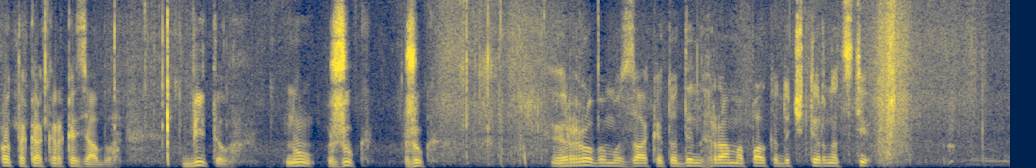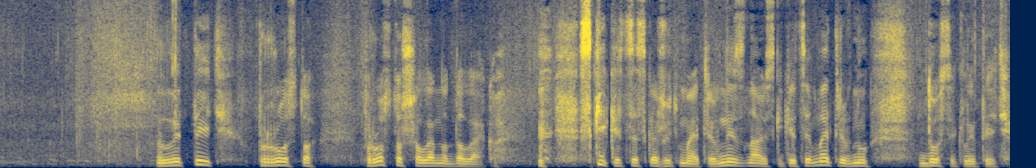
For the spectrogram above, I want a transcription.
От така карказябла. Бітл. Ну, жук. Жук. Робимо закид 1 грама, палка до 14. Летить просто, просто шалено далеко. Скільки це скажуть метрів? Не знаю, скільки це метрів, ну досить летить.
